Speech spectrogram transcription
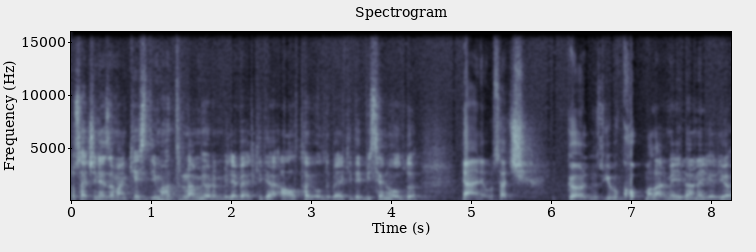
bu saçı ne zaman kestiğimi hatırlamıyorum bile. Belki de 6 ay oldu, belki de 1 sene oldu. Yani bu saç gördüğünüz gibi kopmalar meydana geliyor.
